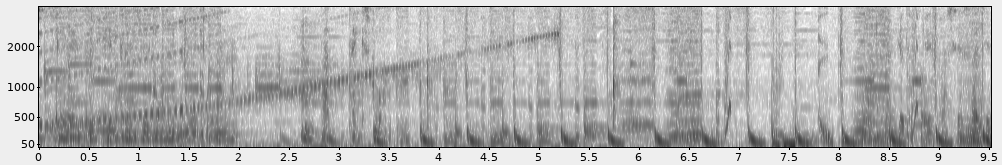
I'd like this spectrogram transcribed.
setelah itu kita juga membutuhkan empat textbook. Langsung kita copy paste saja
